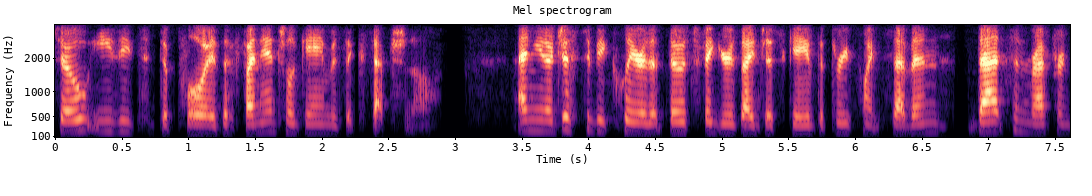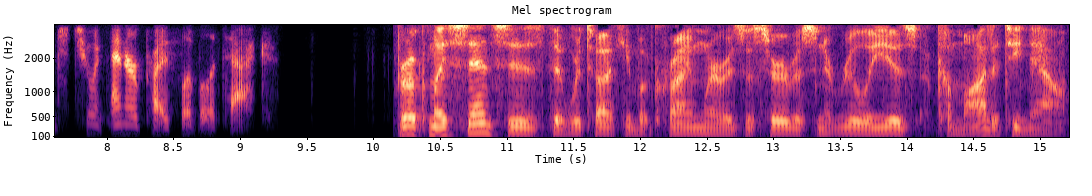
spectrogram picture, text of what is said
so easy to deploy, the financial game is exceptional. And you know, just to be clear that those figures I just gave, the 3.7, that's in reference to an enterprise level attack. Brooke, my sense is that we're talking about crimeware as a service, and it really is a commodity now.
